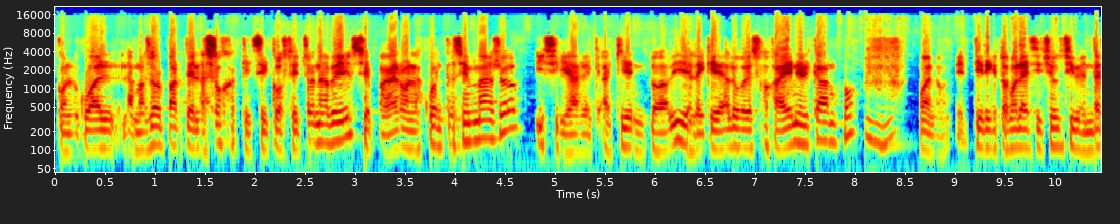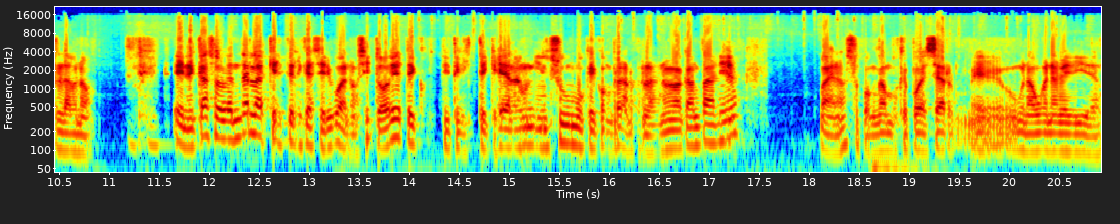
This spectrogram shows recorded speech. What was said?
con lo cual la mayor parte de la soja que se cosechó en abril se pagaron las cuentas en mayo y si a, quien todavía le queda algo de soja en el campo, bueno, eh, tiene que tomar la decisión si venderla o no. En el caso de venderla, ¿qué tienes que hacer? bueno, si todavía te, te, queda algún insumo que comprar para la nueva campaña, bueno, supongamos que puede ser eh, una buena medida.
